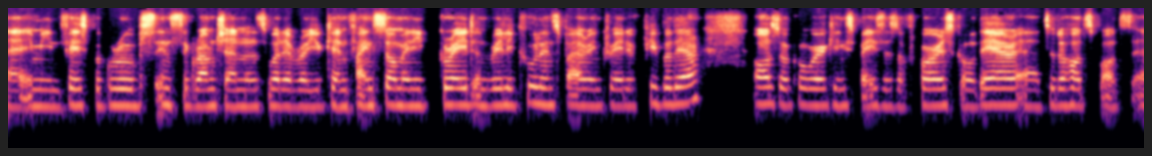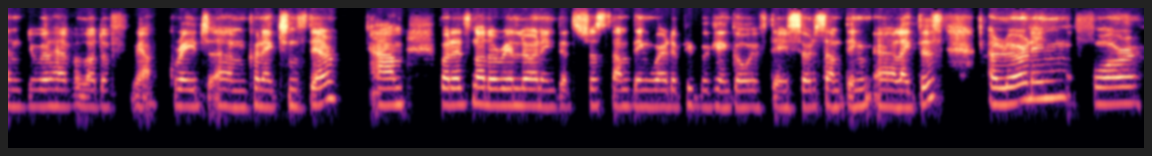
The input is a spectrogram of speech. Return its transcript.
I mean, Facebook groups, Instagram channels, whatever. You can find so many great and really cool, inspiring, creative people there also co-working spaces of course go there uh, to the hotspots and you will have a lot of yeah great um, connections there um, but it's not a real learning that's just something where the people can go if they search something uh, like this a learning for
